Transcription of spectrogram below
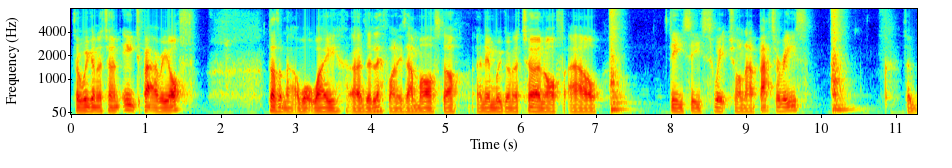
So we're going to turn each battery off. Doesn't matter what way. Uh, the left one is our master. And then we're going to turn off our DC switch on our batteries. So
